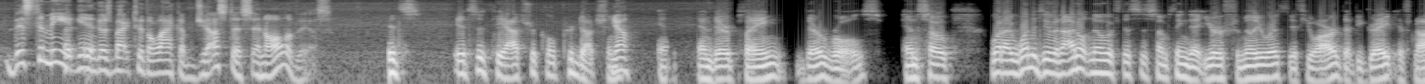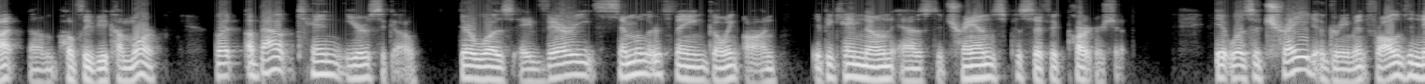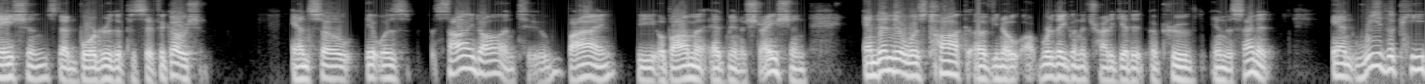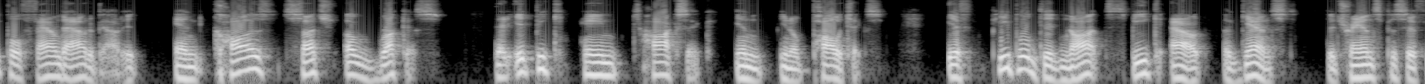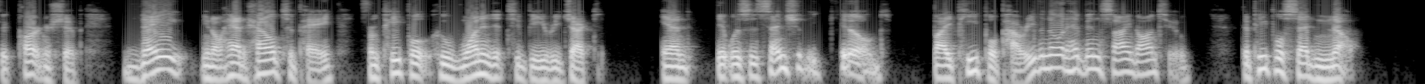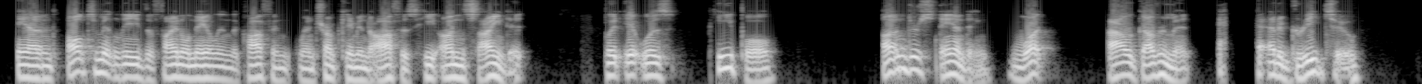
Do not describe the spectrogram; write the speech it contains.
This, to me, again, goes back to the lack of justice in all of this. It's it's a theatrical production. Yeah. And, they're playing their roles. And so, what I want to do, and I don't know if this is something that you're familiar with. If you are, that'd be great. If not, um, hopefully become more. But about 10 years ago, there was a very similar thing going on. It became known as the Trans Pacific Partnership. It was a trade agreement for all of the nations that border the Pacific Ocean. And so it was signed on to by the Obama administration. And then there was talk of, you know, uh, were they going to try to get it approved in the Senate? And we, the people, found out about it and caused such a ruckus that it became toxic in you know politics if people did not speak out against the trans-pacific partnership they you know had hell to pay from people who wanted it to be rejected and it was essentially killed by people power even though it had been signed onto the people said no and ultimately, the final nail in the coffin when Trump came into office, he unsigned it. But it was people understanding what our government had agreed to,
